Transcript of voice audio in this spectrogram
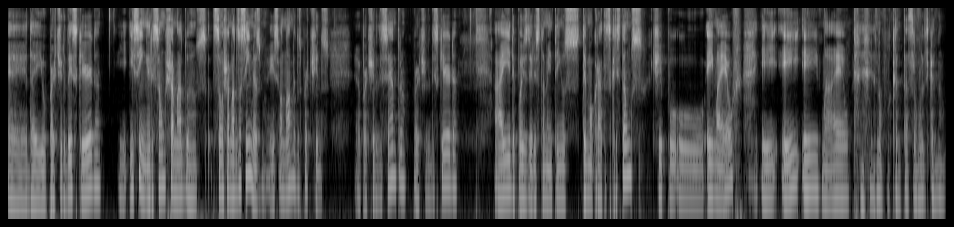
é, daí o Partido da Esquerda. E, e, sim, eles são chamados, são chamados assim mesmo. Esse é o nome dos partidos. É o Partido de Centro, Partido de Esquerda. Aí depois deles também tem os Democratas Cristãos, tipo o Eimael. Ei, ei, Eimael. não vou cantar essa música não.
